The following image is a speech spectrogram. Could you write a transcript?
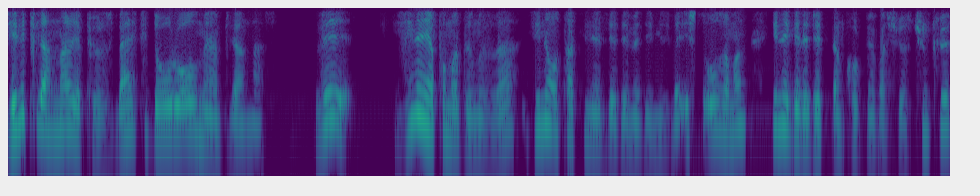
yeni planlar yapıyoruz. Belki doğru olmayan planlar. Ve yine yapamadığımızda, yine o tatmin elde edemediğimizde işte o zaman yine gelecekten korkmaya başlıyoruz. Çünkü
